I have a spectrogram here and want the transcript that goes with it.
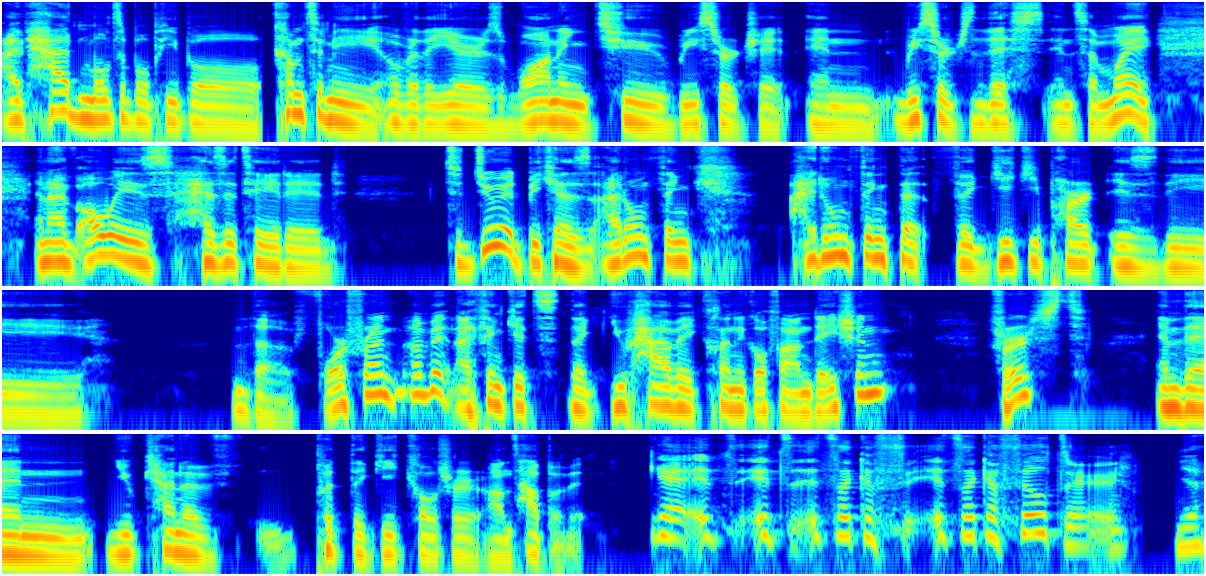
I've had multiple people come to me over the years wanting to research it and research this in some way. And I've always hesitated to do it because I don't think I don't think that the geeky part is the the forefront of it. I think it's like you have a clinical foundation first and then you kind of put the geek culture on top of it. Yeah, it's it's it's like a it's like a filter. Yeah.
